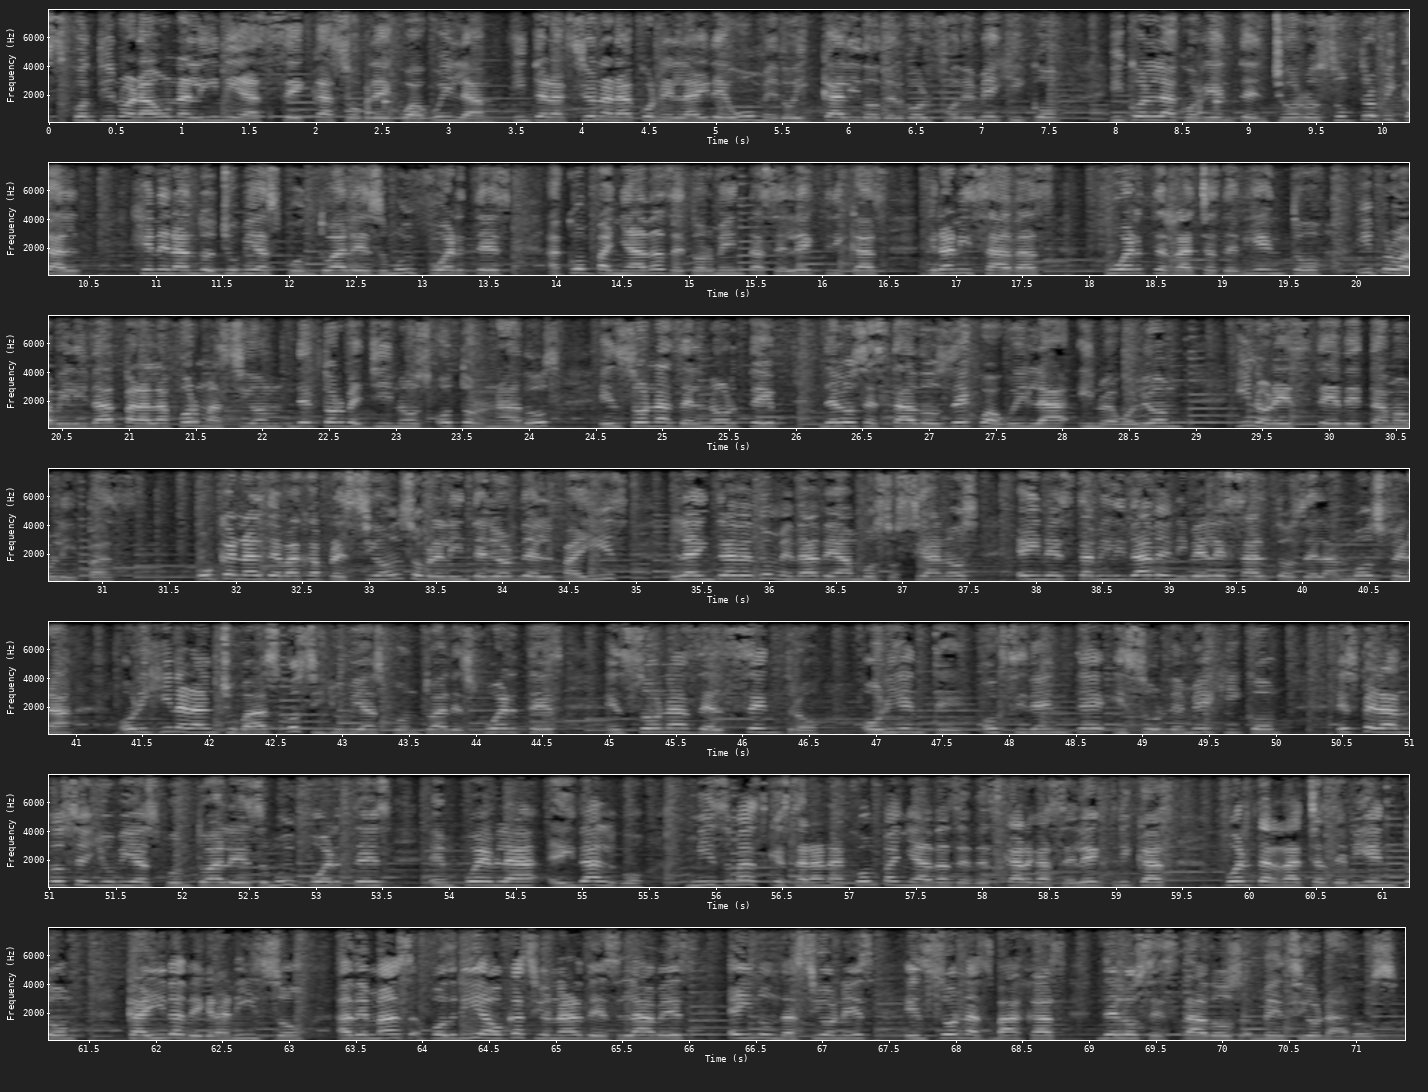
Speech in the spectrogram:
Continuará una línea seca sobre Coahuila, interaccionará con el aire húmedo y cálido del Golfo de México y con la corriente en chorro subtropical, generando lluvias puntuales muy fuertes acompañadas de tormentas eléctricas, granizadas, fuertes rachas de viento y probabilidad para la formación de torbellinos o tornados en zonas del norte de los estados de Coahuila y Nuevo León y noreste de Tamaulipas. Un canal de baja presión sobre el interior del país, la entrada de humedad de ambos océanos e inestabilidad de niveles altos de la atmósfera originarán chubascos y lluvias puntuales fuertes en zonas del centro, oriente, occidente y sur de México, esperándose lluvias puntuales muy fuertes en Puebla e Hidalgo, mismas que estarán acompañadas de descargas eléctricas, fuertes rachas de viento, caída de granizo, además podría ocasionar deslaves e inundaciones en zonas bajas de los estados mencionados.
